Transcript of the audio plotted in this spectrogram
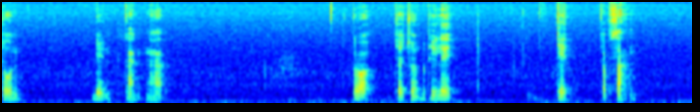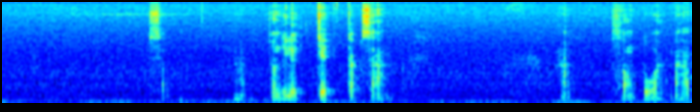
ชนเด่นกันนะครับ ก็จะชนกันที่เลขเจ็ดกับสามชนที่เลขเจ็ดกับสามสองตัวนะครับ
